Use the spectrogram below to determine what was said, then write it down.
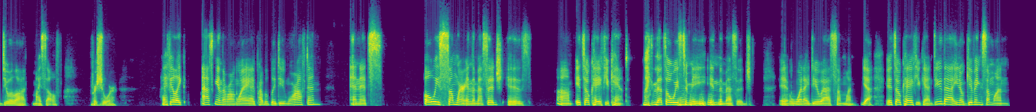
do a lot myself for mm-hmm. sure. I feel like asking in the wrong way, I probably do more often, and it's always somewhere in the message is um, it's okay if you can't. Like that's always to me in the message. It, mm-hmm. when I do ask someone, yeah, it's okay if you can't do that. You know, giving someone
